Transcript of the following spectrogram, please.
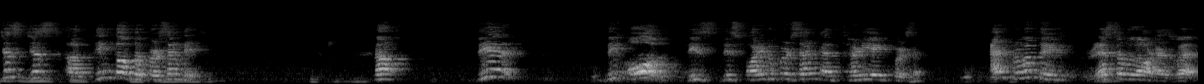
just just uh, think of the percentage. Now, there they all these this 42% and 38% and probably the rest of the lot as well.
